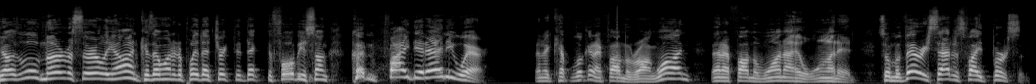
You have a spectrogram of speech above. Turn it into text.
You know, I was a little nervous early on because I wanted to play that Trick to deck the Dectophobia song. Couldn't find it anywhere. Then I kept looking. I found the wrong one. Then I found the one I wanted. So I'm a very satisfied person.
